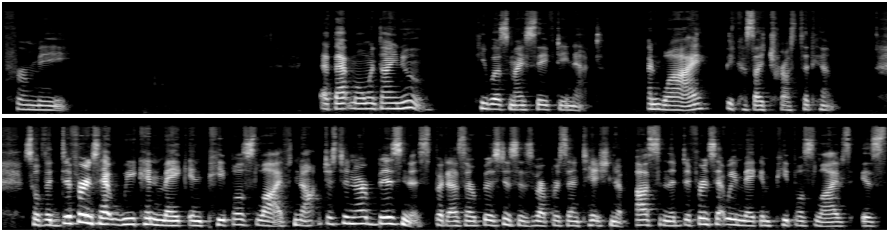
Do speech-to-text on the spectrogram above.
for me?" At that moment, I knew he was my safety net. And why? Because I trusted him. So, the difference that we can make in people's lives, not just in our business, but as our business is representation of us, and the difference that we make in people's lives is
